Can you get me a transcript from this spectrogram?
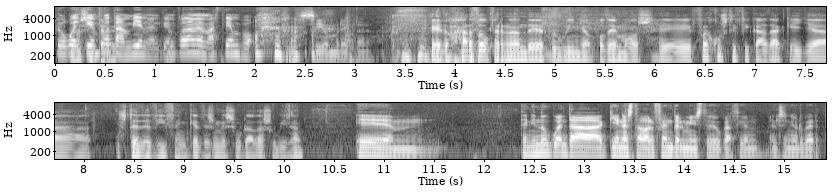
Luego el tiempo también, el tiempo dame más tiempo. Sí, hombre, claro. Eduardo Fernández Rubiño, Podemos, eh, ¿fue justificada aquella, ustedes dicen que desmesurada subida? Eh, teniendo en cuenta quién estaba al frente del Ministerio de Educación, el señor Bert,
